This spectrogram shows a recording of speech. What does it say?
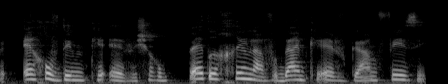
ואיך עובדים עם כאב? יש הרבה דרכים לעבודה עם כאב, גם פיזי,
